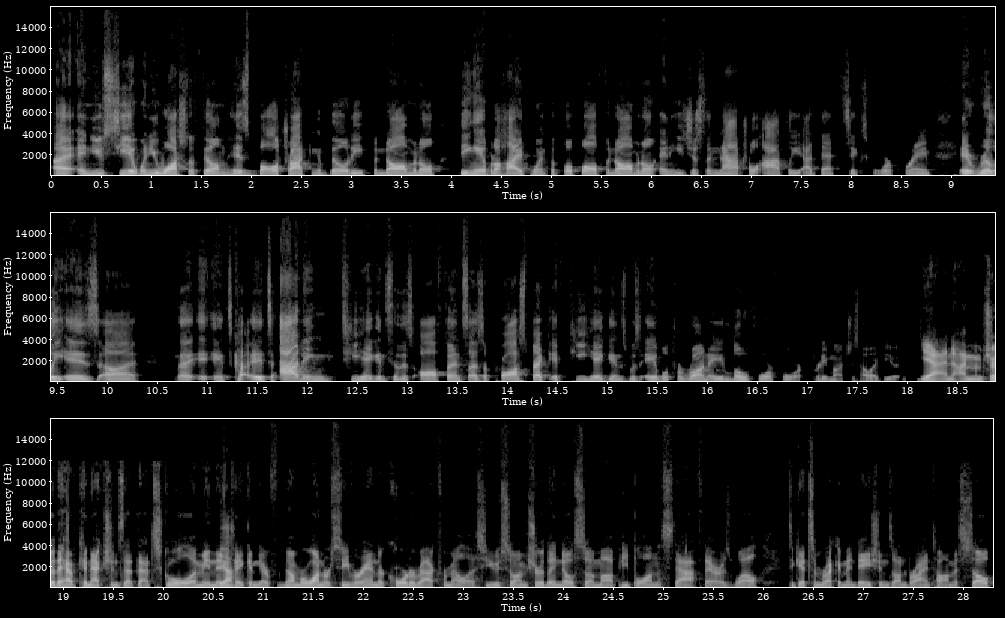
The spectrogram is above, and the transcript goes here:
Uh, and you see it when you watch the film. His ball tracking ability, phenomenal. Being able to high point the football, phenomenal. And he's just a natural athlete at that six four frame. It really is. Uh, it's it's adding Tee Higgins to this offense as a prospect. If Tee Higgins was able to run a low four four, pretty much is how I view it. Yeah, and I'm sure they have connections at that school. I mean, they've yeah. taken their number one receiver and their quarterback from LSU, so I'm sure they know some uh, people on the staff there as well to get some recommendations on Brian Thomas. So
